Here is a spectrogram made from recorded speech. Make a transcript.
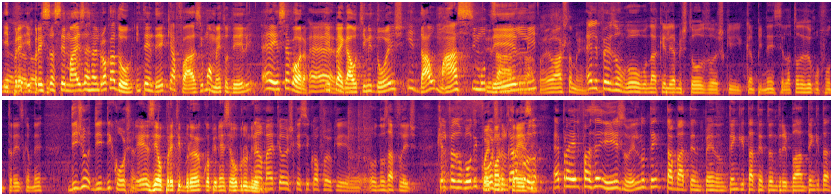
E, pre- e precisa ser mais Hernani Brocador. Entender que a fase, o momento dele é esse agora. É, e pegar o time 2 e dar o máximo Exato, dele. exato, eu acho também. Ele fez um gol naquele amistoso, acho que Campinense, lá todas eu confundo, 13 Campinense, de, de, de coxa. 13 é o preto e branco, o Campinense é o rubro-negro. Não, mas é que eu esqueci qual foi o que. O, nos aflitos. Que ele fez um gol de Foi coxa. contra o cara 13. cruzou. É pra ele fazer isso. Ele não tem que estar batendo pênalti, não tem que estar tentando driblar, não tem que estar.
